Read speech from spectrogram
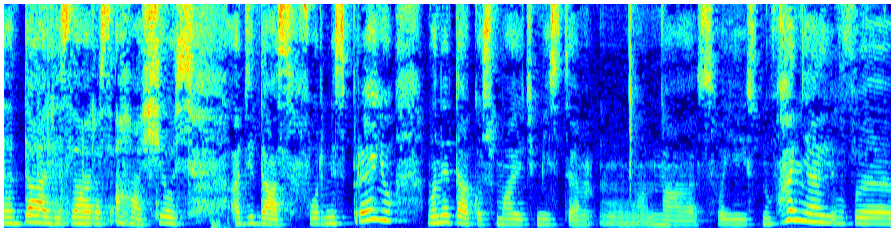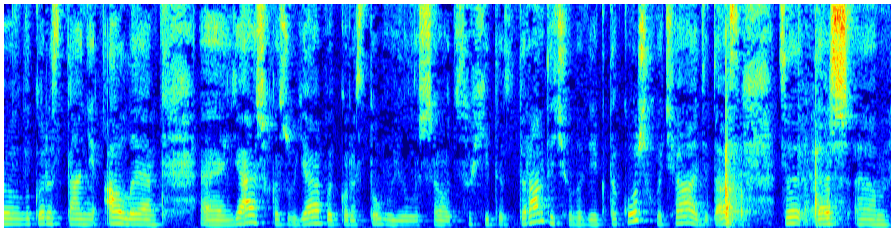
Е, Далі зараз, ага, ще ось Adidas в формі спрею. Вони також мають місце на своє існування в використанні, але е, я ж кажу, я використовую лише от сухі дезодоранти, чоловік також, хоча Adidas це теж ем,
